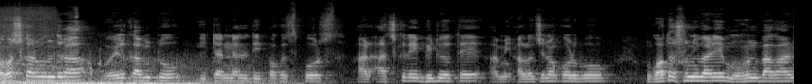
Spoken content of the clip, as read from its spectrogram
নমস্কার বন্ধুরা welcome to eternal Deepak sports আর আজকের এই ভিডিওতে আমি আলোচনা করব গত শনিবারে মোহনবাগান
